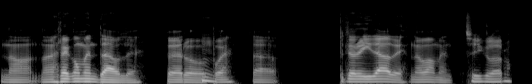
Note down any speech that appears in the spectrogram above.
No, no es recomendable, pero Hmm. pues, o sea, prioridades nuevamente. Sí, claro.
